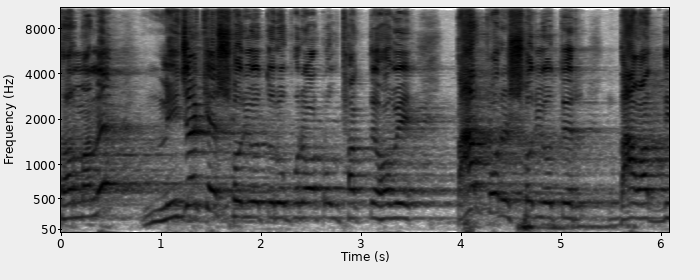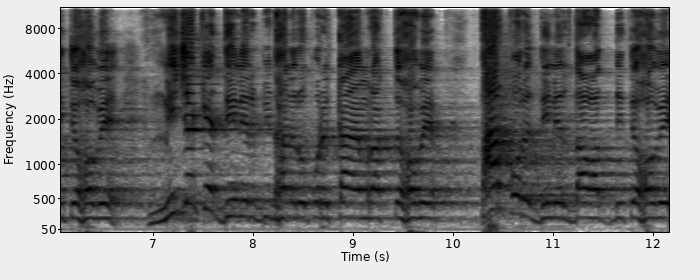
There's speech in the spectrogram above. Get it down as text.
তার মানে নিজেকে শরীয়তের উপরে অটল থাকতে হবে, তারপরে শরীয়তের দাওয়াত দিতে হবে, নিজেকে দিনের বিধানের উপরে কায়েম রাখতে হবে, তারপরে দিনের দাওয়াত দিতে হবে।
